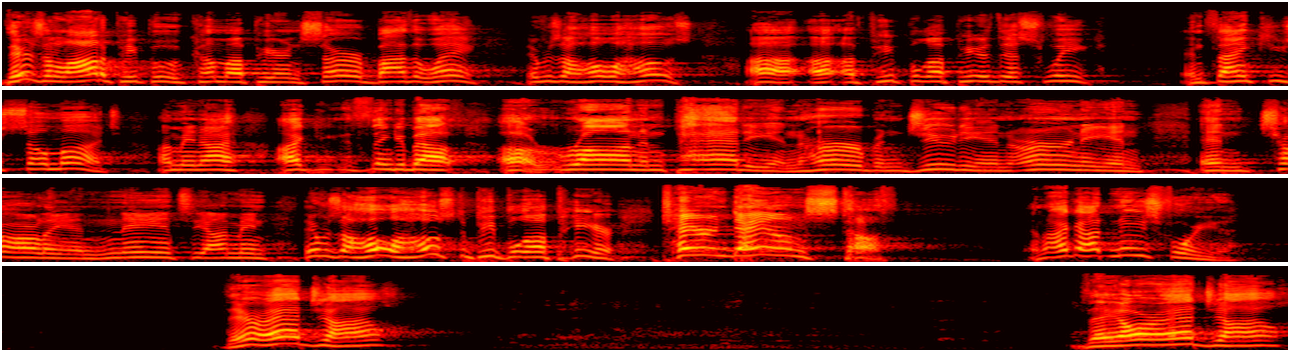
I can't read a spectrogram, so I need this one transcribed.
there's a lot of people who come up here and serve. By the way, there was a whole host uh, uh, of people up here this week. And thank you so much. I mean, I, I think about uh, Ron and Patty and Herb and Judy and Ernie and, and Charlie and Nancy. I mean, there was a whole host of people up here tearing down stuff. And I got news for you they're agile. They are agile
